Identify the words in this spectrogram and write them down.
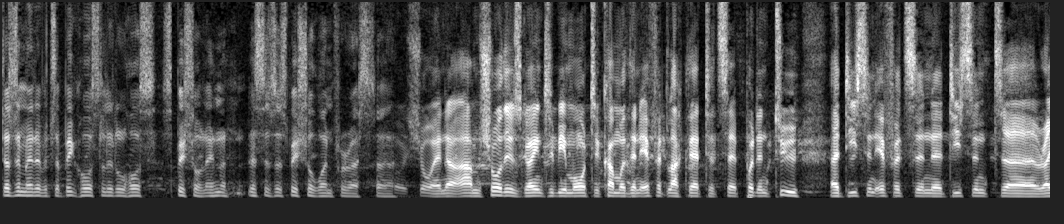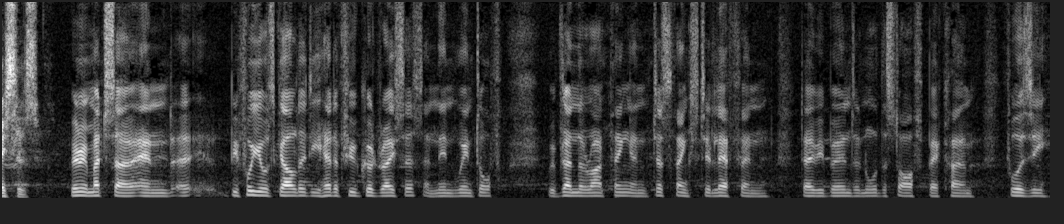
doesn't matter if it's a big horse, little horse, special. And this is a special one for us. So. For sure, and uh, I'm sure there's going to be more to come with an effort like that. It's uh, put in two uh, decent efforts in uh, decent uh, races. Very much so. And uh, before he was gelded, he had a few good races and then went off. We've done the right thing, and just thanks to Leff and Davy Burns and all the staff back home, Fawzi,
